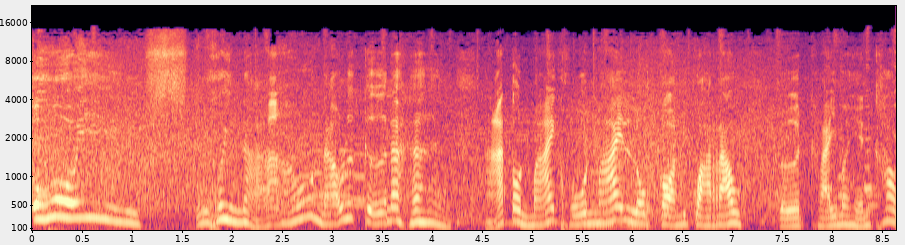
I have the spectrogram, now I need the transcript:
โอ้ย โอ้ยหนาว หนาวเหลือเกินนะ หาต้นไม้โคนไม้หลบก่อนดีกว่าเรา เกิดใครมาเห็นเข้า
